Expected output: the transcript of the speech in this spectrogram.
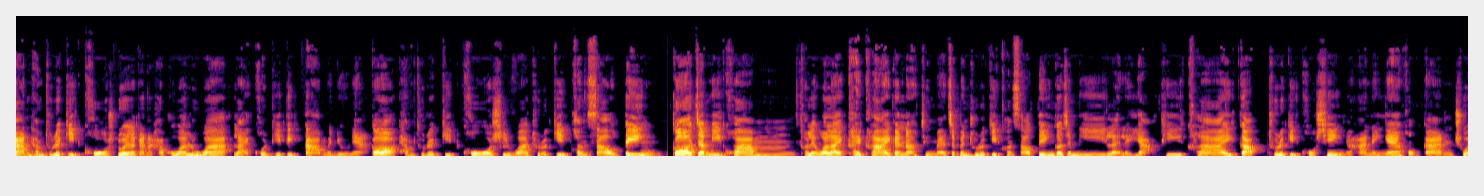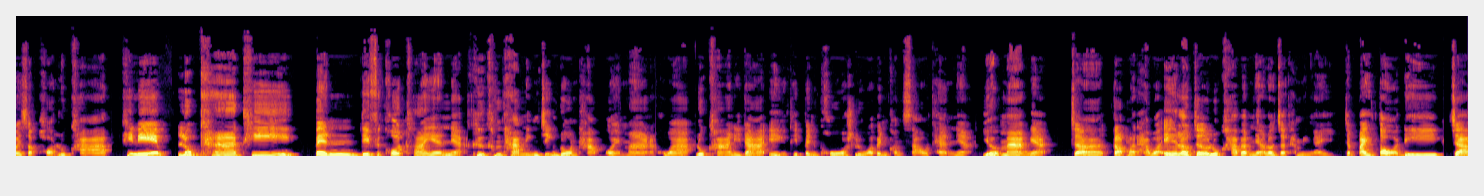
การทำธุรกิจโค้ชด้วยแล้วกันนะคะ เพราะว่ารู้ว่าหลายคนที่ติดตามกันอยู่เนี่ย ก็ทำธุรกิจโค้ชหรือว่าธุรกิจ consulting ก็จะมีความเขาเรียกว่าอะไรคล้ายๆ กันนะ ถึงแม้จะเป็นธุรกิจ consulting ก็จะมีหลาย ๆ อย่างที่คล้ายกับธุรกิจ coaching นะคะในแง่ของการช่วย support ลูกค้า ทีนี้ลูกค้าที่เป็น difficult client เนี่ย คือคำถามนี้จริงๆ โดนถามบ่อยมากนะ เพราะว่าลูกค้านิดาเองที่เป็นโค้ชหรือว่าเป็น consultant เนี่ย เยอะมากเนี่ย จะกลับมาถามว่า เออเราเจอลูกค้าแบบนี้เราจะทำยังไง จะไปต่อดี จะ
